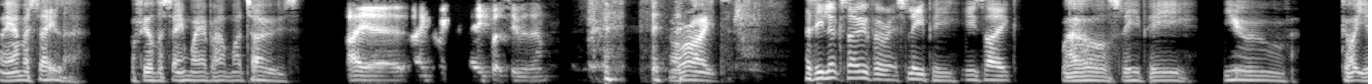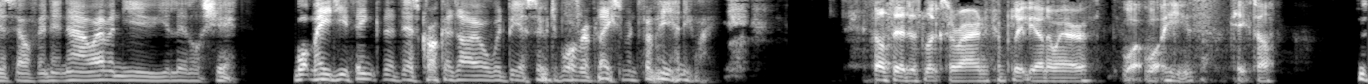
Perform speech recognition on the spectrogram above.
I am a sailor. I feel the same way about my toes. I uh, I quickly play footsie with him. All right. As he looks over at Sleepy, he's like, Well, Sleepy, you've got yourself in it now, haven't you, you little shit? What made you think that this crocodile would be a suitable replacement for me anyway? Felsia just looks around, completely unaware of what, what he's kicked off. Is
